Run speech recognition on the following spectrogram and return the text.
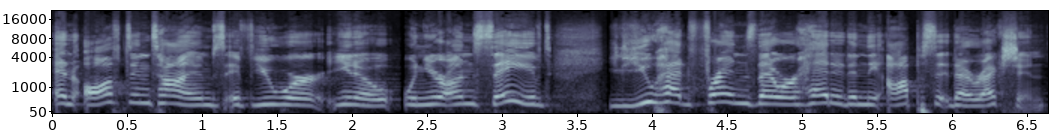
And oftentimes, if you were, you know, when you're unsaved, you had friends that were headed in the opposite direction.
